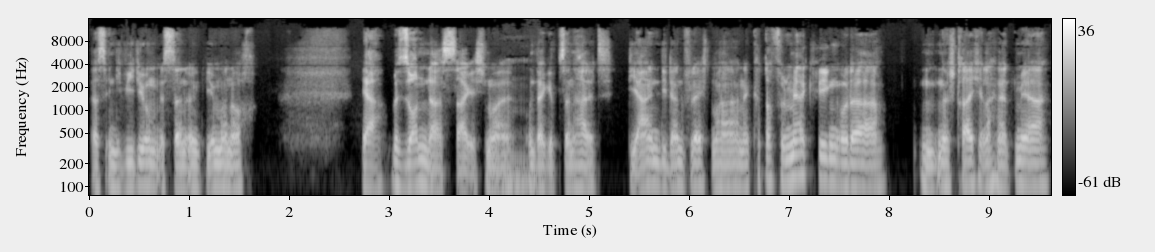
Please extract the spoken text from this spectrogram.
das Individuum ist dann irgendwie immer noch ja besonders, sage ich mal. Mhm. Und da gibt's dann halt die einen, die dann vielleicht mal eine Kartoffel mehr kriegen oder eine Streicheleinheit mehr.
